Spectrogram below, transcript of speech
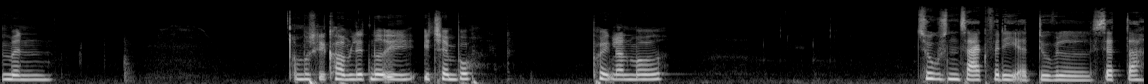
men og måske komme lidt ned i, i tempo på en eller anden måde. Tusind tak, fordi at du vil sætte dig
